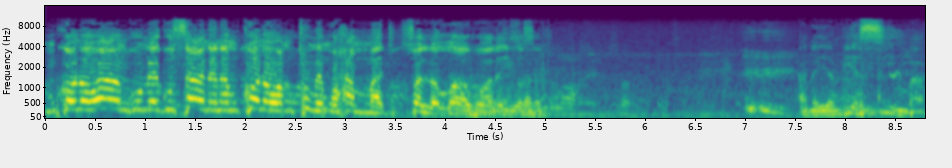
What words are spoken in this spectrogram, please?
mkono wangu umegusana na mkono wa Mtume Muhammad sallallahu alaihi wasallam. Anaiambia simba,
